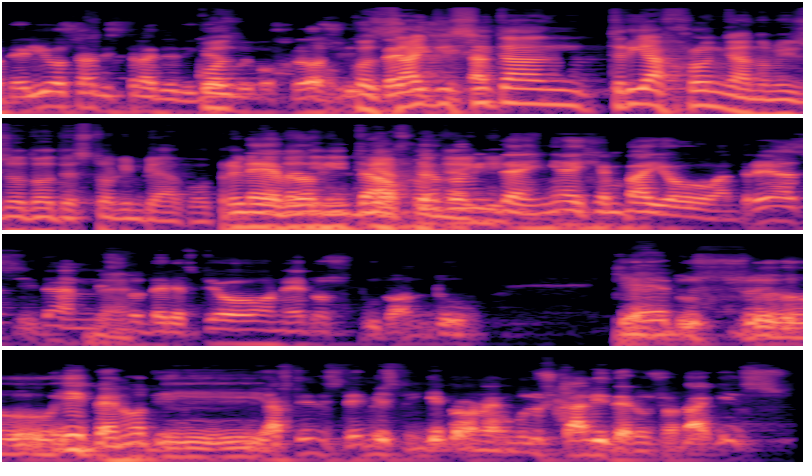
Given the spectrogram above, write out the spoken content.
82 τελείωσα τις στρατιωτικές Κο, υποχρεώσεις. Ο Κοζάκης ήταν τρία χρόνια νομίζω τότε στο Ολυμπιακό. Πρέπει ναι, να ήταν τρία χρόνια 79 είχε πάει ο Ανδρέας, ήταν ναι. στο τελευταίο έτος σπουδών του και ναι. τους uh, είπαν ότι αυτή τη στιγμή στην Κύπρο είναι από τους καλύτερους ο Τάκης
